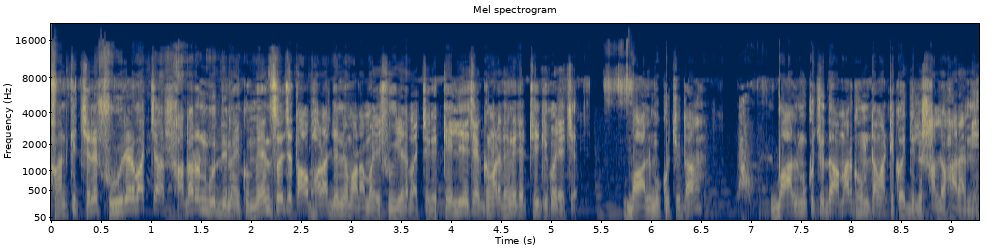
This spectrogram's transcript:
খানকি ছেলে সুরের বাচ্চা সাধারণ বুদ্ধি নাই মেন্স হয়েছে তাও ভরার জন্য মারামারি সুরের বাচ্চাকে। কেলিয়েছে গাঁড় ভেঙেছে ঠিকই করেছে। বাল মুকুচুদা বাল মুকুচুদা আমার ঘুমটা মাটি করে দিল শালো হারামি।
